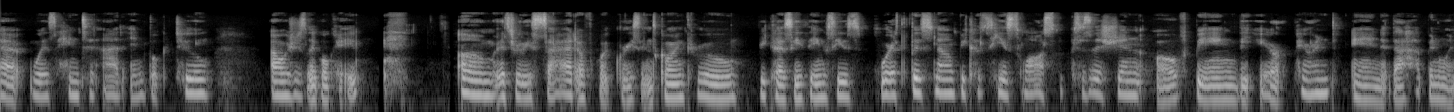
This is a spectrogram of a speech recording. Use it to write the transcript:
that was hinted at in book two, I was just like, okay. um, it's really sad of what Grayson's going through because he thinks he's worthless now because he's lost the position of being the heir apparent, and that happened when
